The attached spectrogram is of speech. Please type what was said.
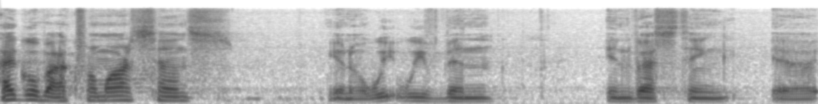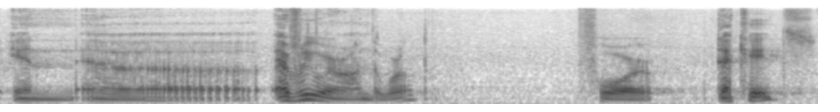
I go back from our sense, you know, we, we've been investing uh, in uh, everywhere around the world for decades,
